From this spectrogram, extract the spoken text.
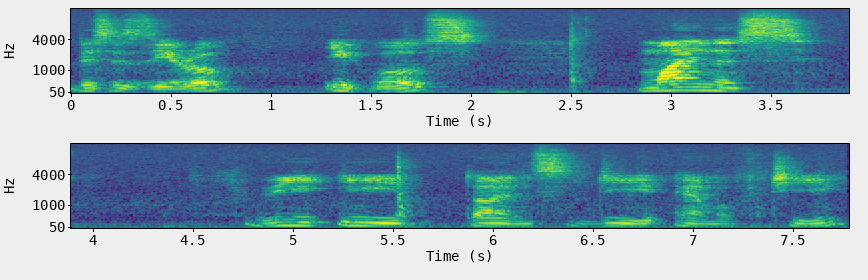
this is 0, equals minus VE times dm of t.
